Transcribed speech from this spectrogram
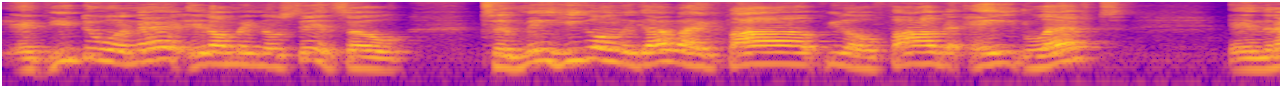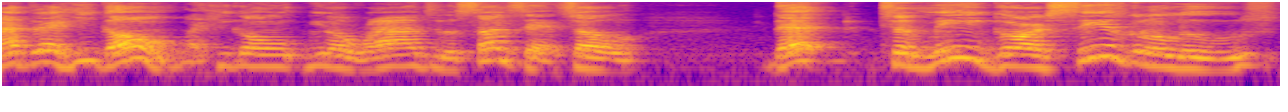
if you doing that, it don't make no sense. So to me, he only got like five, you know, five to eight left, and then after that, he gone. Like he gonna, you know, ride to the sunset. So that to me, Garcia's gonna lose.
